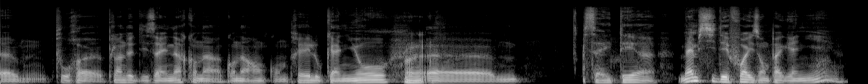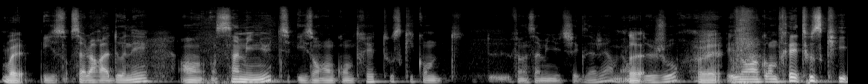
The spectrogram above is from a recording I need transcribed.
euh, pour euh, plein de designers qu'on a, qu'on a rencontrés, Lucagno, Ouais. ça a été, même si des fois ils n'ont pas gagné, ouais. ils, ça leur a donné, en, en cinq minutes, ils ont rencontré tout ce qui compte, enfin cinq minutes j'exagère, mais en Ouais. deux jours, ouais. ils ont rencontré tout ce qui,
